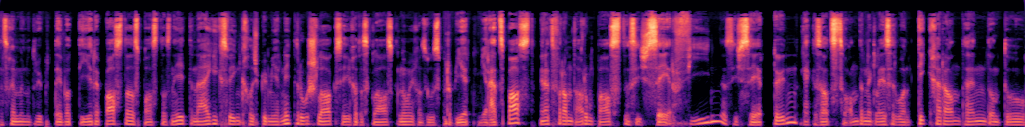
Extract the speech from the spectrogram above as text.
Jetzt können wir noch darüber debattieren, passt das, passt das nicht. Der Neigungswinkel ist bei mir nicht der Ausschlag Ich habe das Glas genug, ich habe es ausprobiert. Mir hat es passt. Mir hat es vor allem darum passt, es ist sehr fein, es ist sehr dünn. Im Gegensatz zu anderen Gläsern, die einen dicken Rand haben und du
